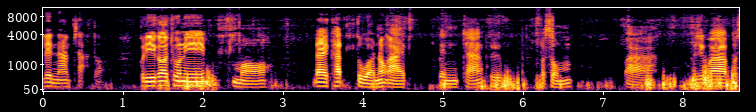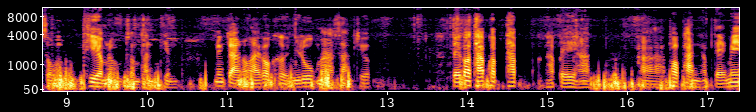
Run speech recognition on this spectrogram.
เล่นน้ำสระต่อ พอดีก็ช่วงนี้หมอได้คัดตัวน้องอายเป็นช้างคือผสมอ่าเรียกว่าผสมเทียมนะผสมพันธุ์เทียม เนื่องจากน้องอายก็เคยมีลูกมาสามเชือก แต่ก็ทับครับทับทับไปหาอ่าพ่อพันธุ์ครับแต่ไม่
